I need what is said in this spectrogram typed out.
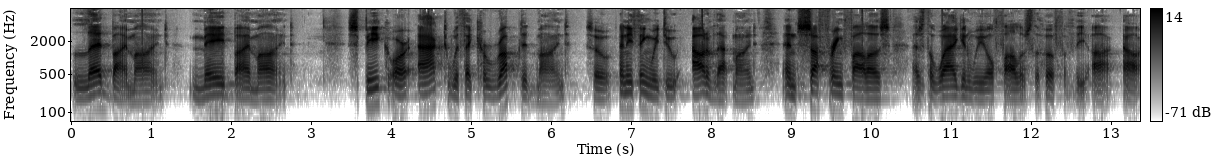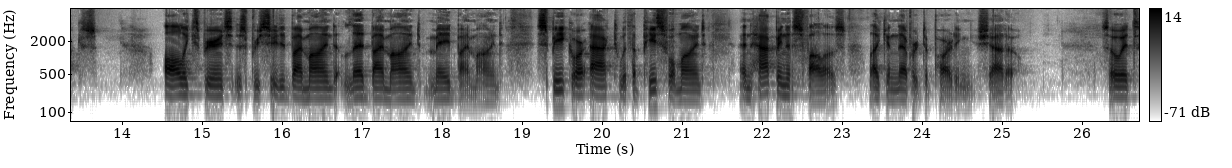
led by mind, made by mind. Speak or act with a corrupted mind, so anything we do out of that mind, and suffering follows as the wagon wheel follows the hoof of the ox. All experience is preceded by mind, led by mind, made by mind. Speak or act with a peaceful mind, and happiness follows like a never departing shadow. So it's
